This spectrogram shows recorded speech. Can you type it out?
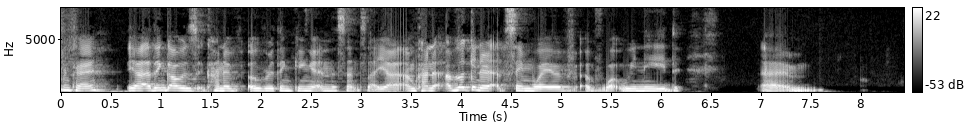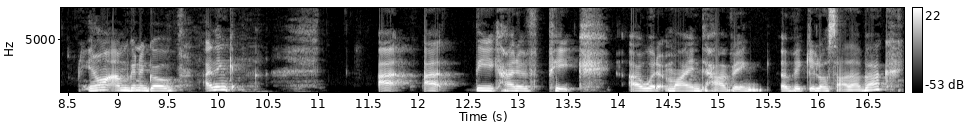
Okay. Yeah, I think I was kind of overthinking it in the sense that yeah, I'm kind of I'm looking at it the same way of of what we need. Um you know what, I'm gonna go I think at at the kind of peak I wouldn't mind having a Vicky Losada back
